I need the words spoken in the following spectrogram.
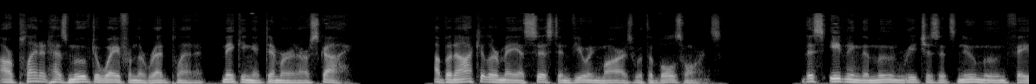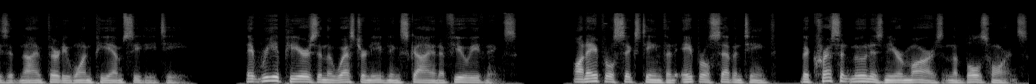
Our planet has moved away from the red planet, making it dimmer in our sky. A binocular may assist in viewing Mars with the bull's horns. This evening the moon reaches its new moon phase at 9:31 p.m. CDT. It reappears in the western evening sky in a few evenings. On April 16th and April 17th, the crescent moon is near Mars and the bull's horns.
